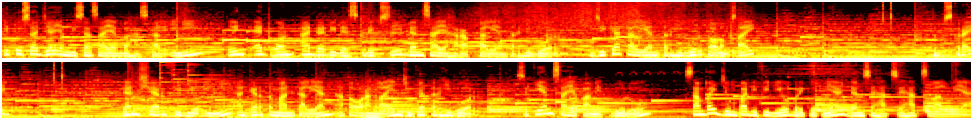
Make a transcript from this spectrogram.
itu saja yang bisa saya bahas kali ini, link add-on ada di deskripsi dan saya harap kalian terhibur. Jika kalian terhibur tolong like, subscribe, dan share video ini agar teman kalian atau orang lain juga terhibur. Sekian saya pamit dulu, sampai jumpa di video berikutnya dan sehat-sehat selalu ya.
